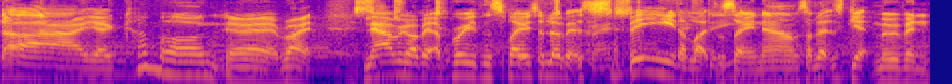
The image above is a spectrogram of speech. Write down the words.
Ah, yeah, come on. Yeah, right. Now we've got a bit of breathing space, a little bit of speed, I'd like to say now. So let's get moving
